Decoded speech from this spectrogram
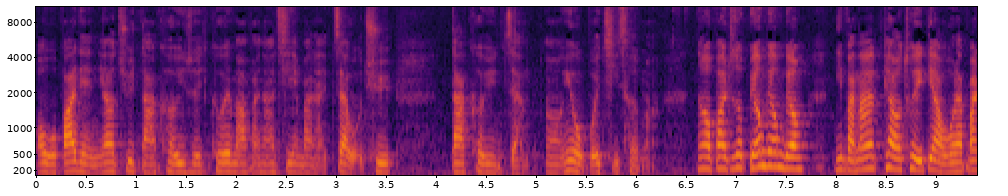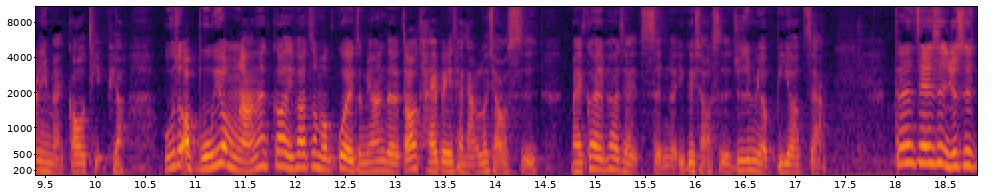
哦，我八点要去搭客运，所以可不可以麻烦他七点半来载我去搭客运？这样，嗯，因为我不会骑车嘛。然后我爸就说不用不用不用，你把那票退掉，我来帮你买高铁票。我说哦不用啦，那高铁票这么贵，怎么样的？到台北才两个小时，买高铁票才省了一个小时，就是没有必要这样。但是这件事情就是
